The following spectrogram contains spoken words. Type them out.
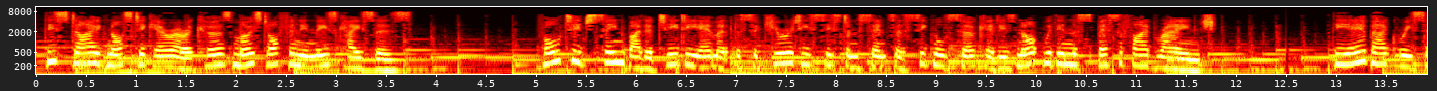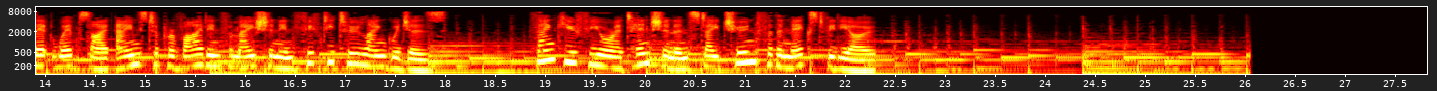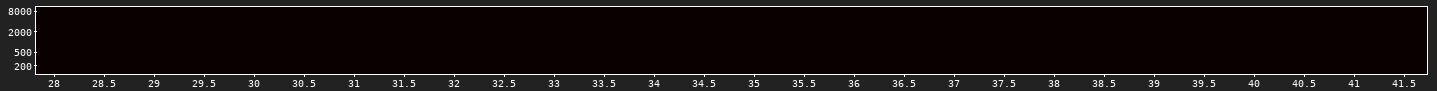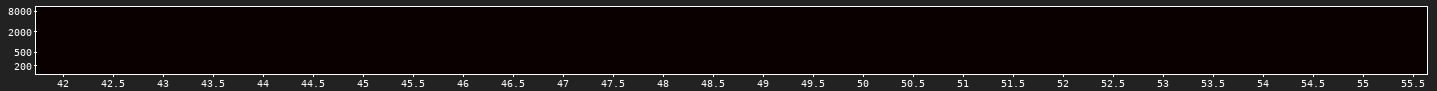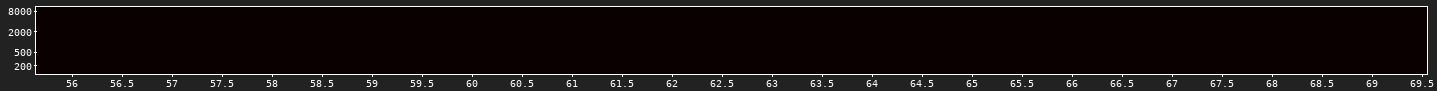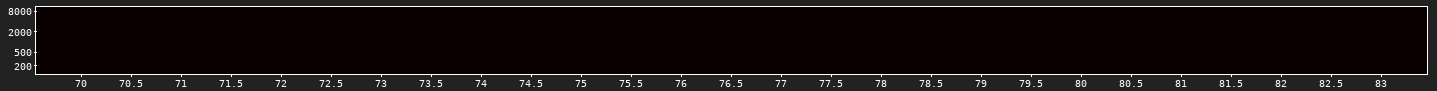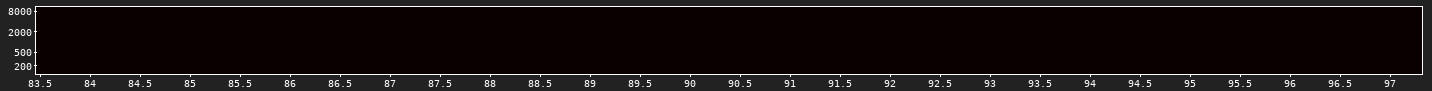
This diagnostic error occurs most often in these cases. Voltage seen by the TDM at the security system sensor signal circuit is not within the specified range. The Airbag Reset website aims to provide information in 52 languages. Thank you for your attention and stay tuned for the next video.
